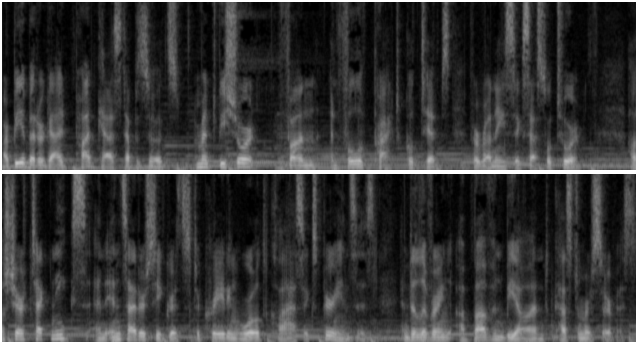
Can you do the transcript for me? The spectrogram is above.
Our Be a Better Guide podcast episodes are meant to be short, fun, and full of practical tips for running a successful tour. I'll share techniques and insider secrets to creating world class experiences and delivering above and beyond customer service.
